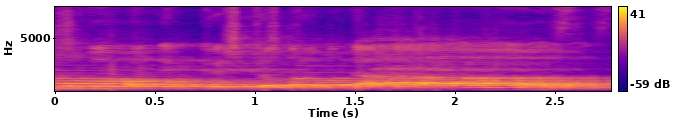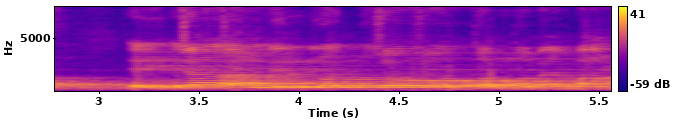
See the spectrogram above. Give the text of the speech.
সর্বনিকৃষ্টতম কাজ। এইটা নির্লজ্জতম ব্যাপার।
